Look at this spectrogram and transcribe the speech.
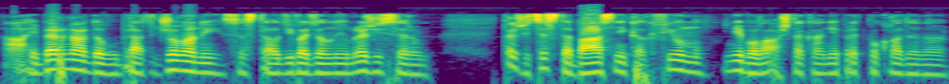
a aj Bernardov brat Giovanni sa stal divadelným režisérom, takže cesta básnika k filmu nebola až taká nepredpokladaná.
